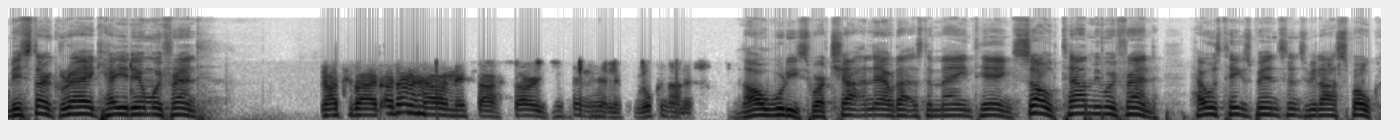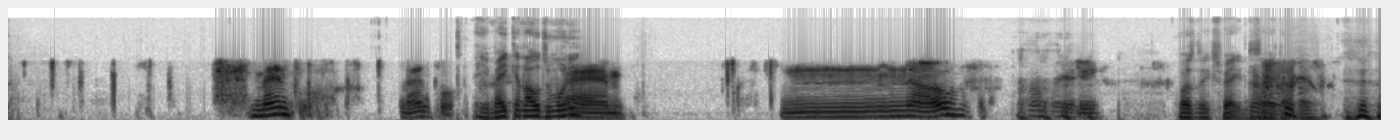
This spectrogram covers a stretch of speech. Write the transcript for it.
Mister Greg, how you doing, my friend? Not too bad. I don't know how I missed that. Sorry, just sitting here looking at it. No worries, we're chatting now. That is the main thing. So tell me, my friend, how has things been since we last spoke? Mental, mental. Are you making loads of money? Um, no, not really. Wasn't expecting to say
